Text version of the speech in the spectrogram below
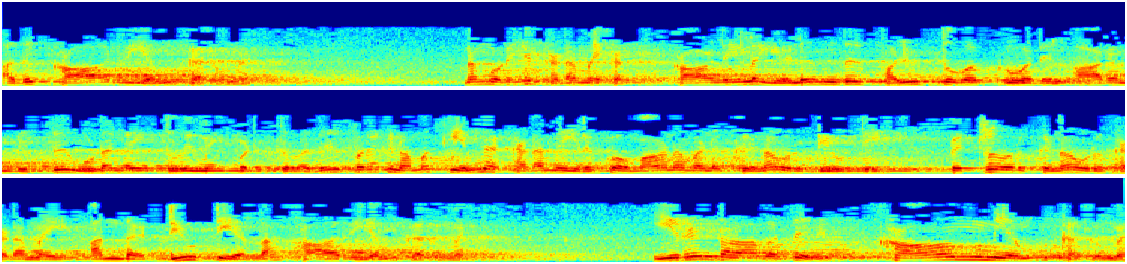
அது காரியம் கர்ம. நம்முடைய கடமைகள். காலையில எழுந்து பல் துவக்குவதில் ஆரம்பித்து உடலை தூய்மைப்படுத்துவது பிறகு நமக்கு என்ன கடமை இருக்கோ மாணவனுக்குனா ஒரு டியூட்டி பெற்றோருக்குனா ஒரு கடமை அந்த டியூட்டி எல்லாம் காரியம் கருமை. இரண்டாவது காமியம் கர்ம.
